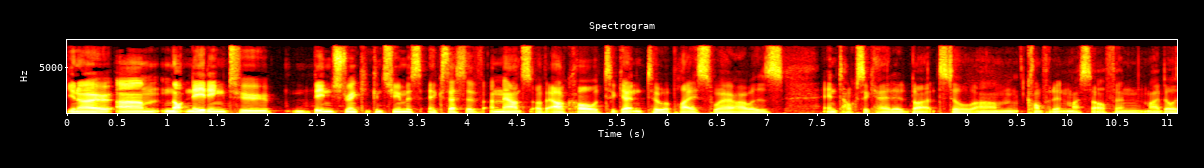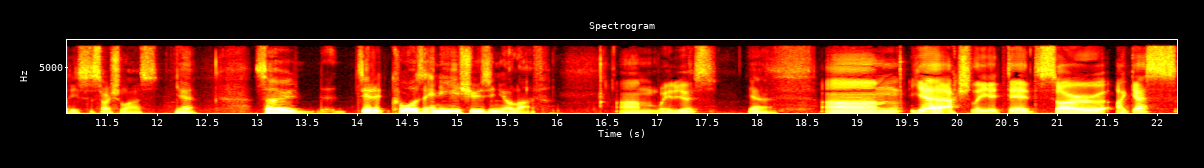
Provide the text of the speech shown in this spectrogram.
you know, um, not needing to binge drink and consume excessive amounts of alcohol to get into a place where I was intoxicated but still um, confident in myself and my abilities to socialize. Yeah. So, did it cause any issues in your life? Um, weed use? Yeah. Um, yeah, actually it did. So I guess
